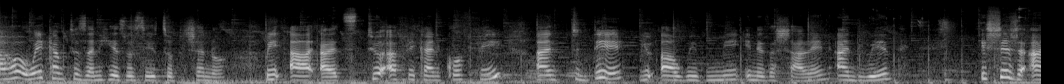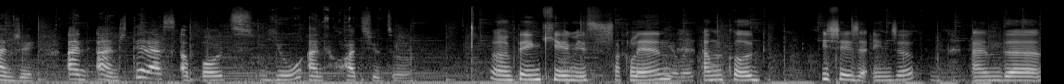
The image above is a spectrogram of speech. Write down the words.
Muraho, welcome to Zaniheza's YouTube channel. We are at Stu African Coffee and today you are with me, Ineza Shalen, and with Isheja Ange. And Ange, tell us about you and what you do. Oh, thank you, Miss Charlene. I'm called Isheja Angel, and uh,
